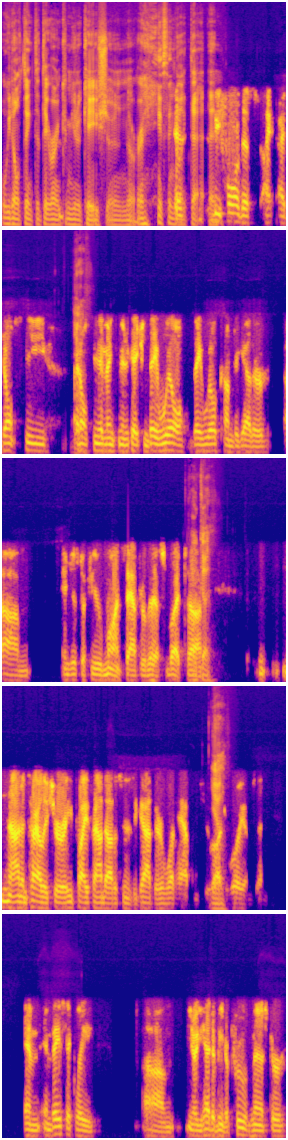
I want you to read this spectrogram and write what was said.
we don't think that they were in communication or anything it, like that. And, before this, I, I don't see yeah. I don't see them in communication. They will they will come together um, in just a few months after this, but uh, okay. not entirely sure. He probably found out as soon as he got there what happened to yeah. Roger Williams, and and, and basically, um, you know, you had to be an approved minister.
